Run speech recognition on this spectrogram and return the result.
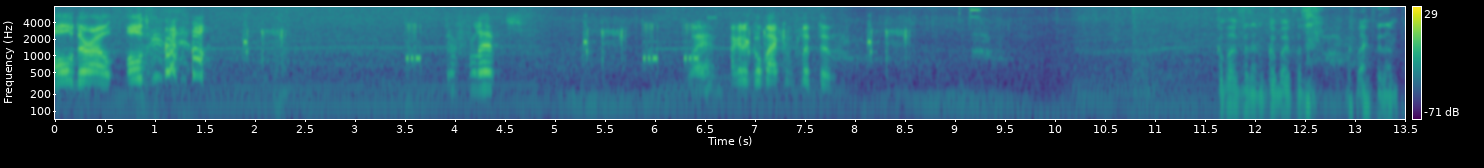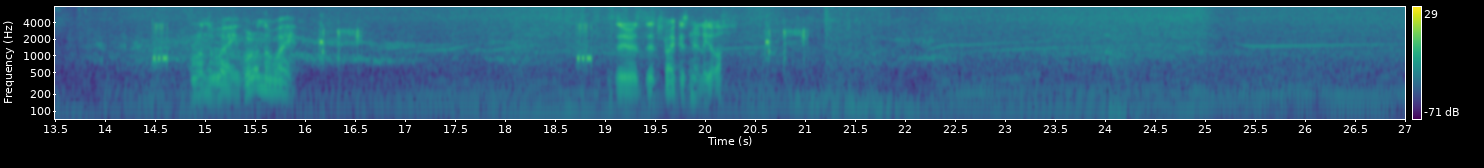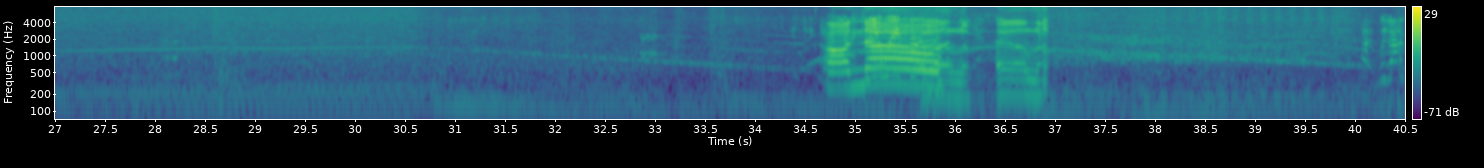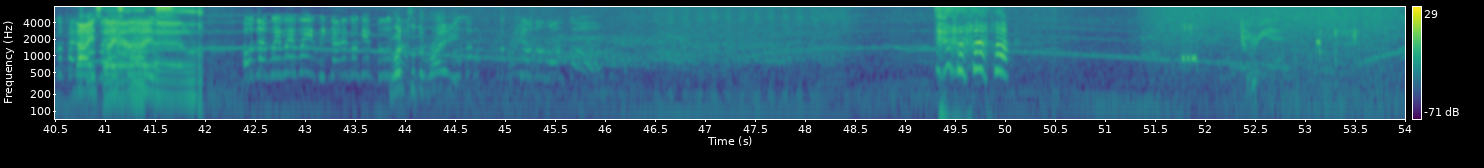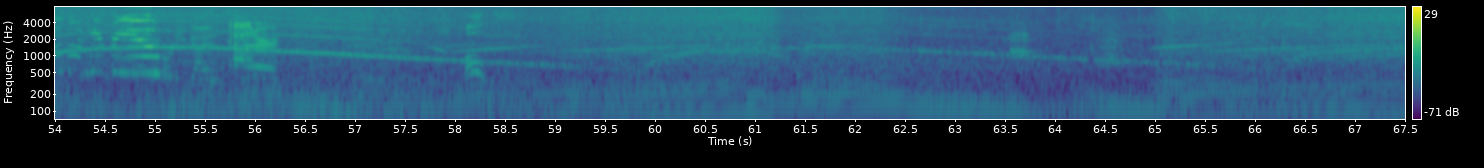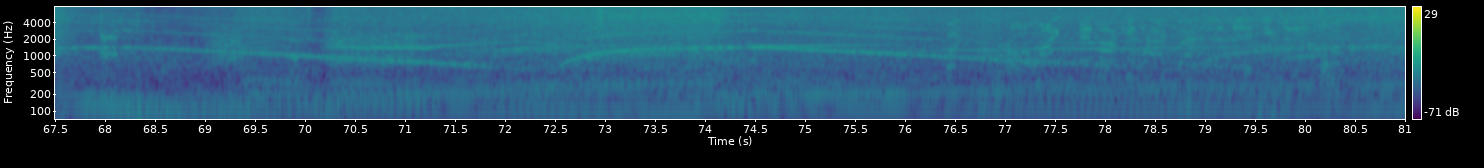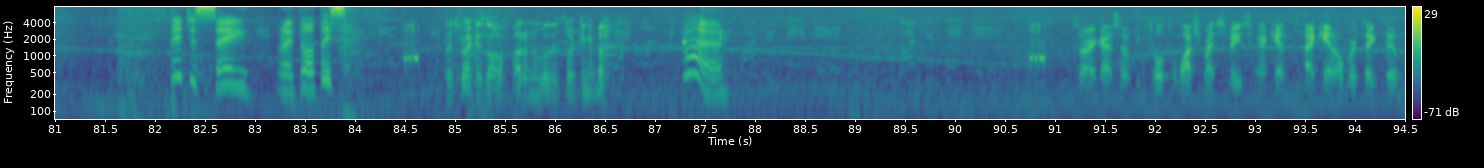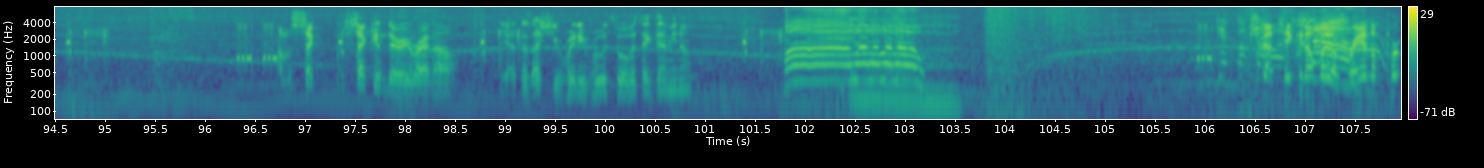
Oh, they're out. Oh, they're out. They're flipped. Where? I gotta go back and flip them. Go back for them. Go back for them. Go back for them. We're on the way. We're on the way. The the track is nearly off. Oh no! L L We gotta go find Nice, Booba. nice, nice. L. Hold on, wait, wait, wait. We gotta go get Booba. He went to the right. Booba killed a local. There he is. Booba, I'm here for you. Got her. Oh. They just say what I thought they said. The track is off. I don't know what they're talking about. Yeah. Sorry, guys. I'm being told to watch my spacing. I can't. I can't overtake them. I'm sec secondary right now. Yeah, that's actually really rude to overtake them, you know? Oh, whoa, whoa, whoa, whoa! Get Just got taken out by a random per.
